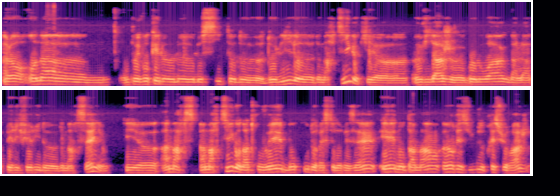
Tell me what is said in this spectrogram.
Alors, on a, euh, on peut évoquer le, le, le site de, de l'île de Martigues, qui est euh, un village gaulois dans la périphérie de, de Marseille. Et euh, à, Mars, à Martigues, on a trouvé beaucoup de restes de raisin et notamment un résidu de pressurage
